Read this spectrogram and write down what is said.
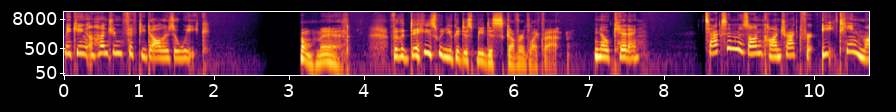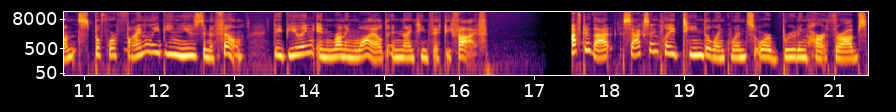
making $150 a week. Oh man. For the days when you could just be discovered like that. No kidding. Saxon was on contract for 18 months before finally being used in a film, debuting in Running Wild in 1955. After that, Saxon played teen delinquents or brooding heartthrobs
